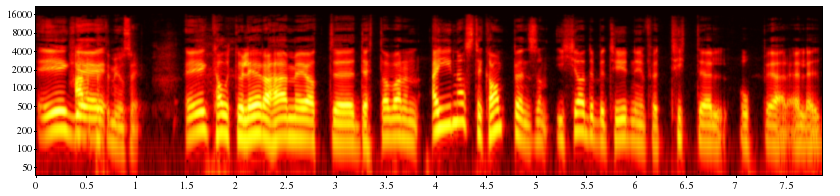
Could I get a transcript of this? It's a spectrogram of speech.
Jeg si. Jeg kalkulerer her med at uh, dette var den eneste kampen som ikke hadde betydning for titteloppgjør, eller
